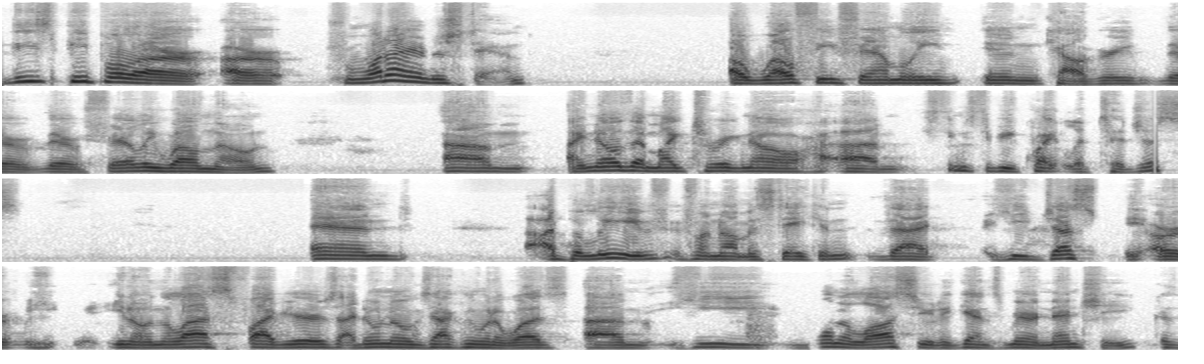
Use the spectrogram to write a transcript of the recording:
these people are are, from what I understand, a wealthy family in Calgary. They're they're fairly well known. Um, I know that Mike Terrigno um, seems to be quite litigious, and I believe, if I'm not mistaken, that he just or he, you know in the last five years i don't know exactly when it was um, he won a lawsuit against mayor nenshi because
